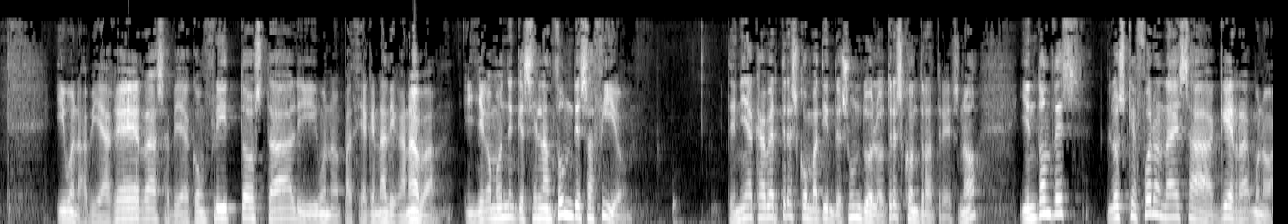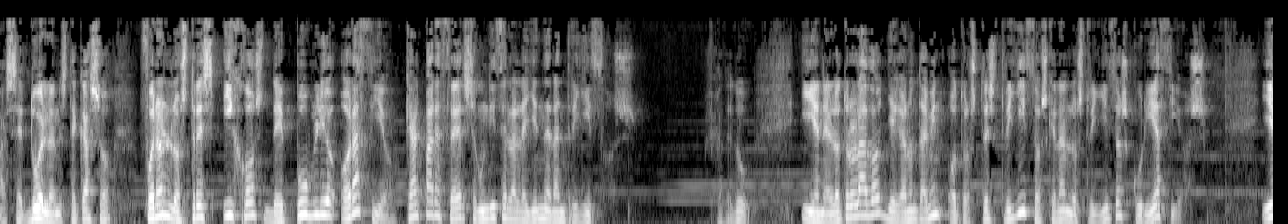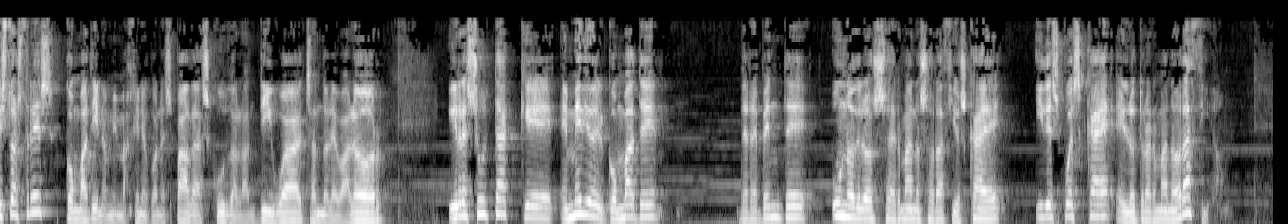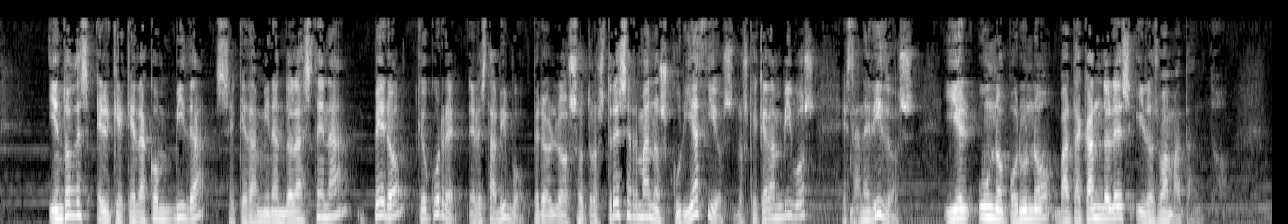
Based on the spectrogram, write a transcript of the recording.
Y bueno, había guerras, había conflictos, tal, y bueno, parecía que nadie ganaba. Y llega un momento en que se lanzó un desafío. Tenía que haber tres combatientes, un duelo, tres contra tres, ¿no? Y entonces, los que fueron a esa guerra, bueno, a ese duelo en este caso, fueron los tres hijos de Publio Horacio, que al parecer, según dice la leyenda, eran trillizos. Fíjate tú. Y en el otro lado llegaron también otros tres trillizos, que eran los trillizos curiacios. Y estos tres combatieron, me imagino, con espada, escudo a la antigua, echándole valor. Y resulta que en medio del combate, de repente, uno de los hermanos Horacios cae y después cae el otro hermano Horacio. Y entonces el que queda con vida se queda mirando la escena, pero, ¿qué ocurre? Él está vivo, pero los otros tres hermanos curiacios, los que quedan vivos, están heridos. Y él uno por uno va atacándoles y los va matando.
